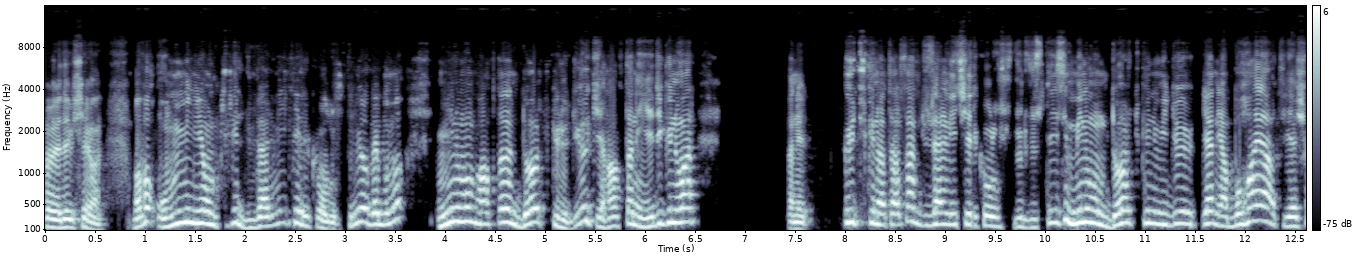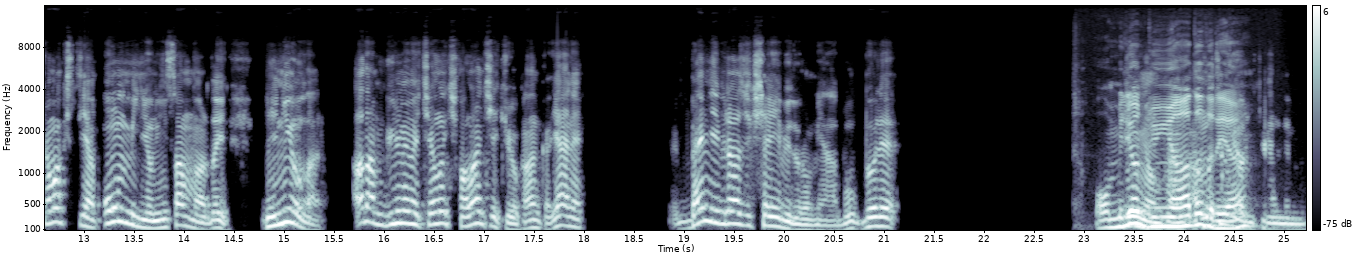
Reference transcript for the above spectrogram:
Öyle de bir şey var. Baba 10 milyon kişi düzenli içerik oluşturuyor ve bunu minimum haftanın 4 günü diyor ki haftanın 7 günü var. Hani 3 gün atarsan düzenli içerik oluşturucusu değilsin. Minimum 4 gün video yükleyen ya bu hayatı yaşamak isteyen 10 milyon insan var dayı. Deniyorlar. Adam gülmeme challenge falan çekiyor kanka. Yani bence birazcık şey bir durum ya. Bu böyle 10 milyon bilmiyorum kanka, dünyadadır ya. anlatamıyorum kendimi.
